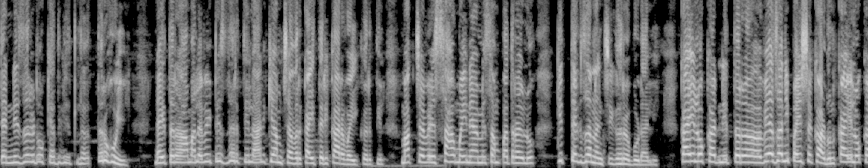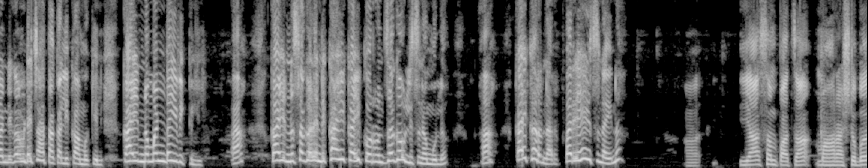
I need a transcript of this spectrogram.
त्यांनी जर डोक्यात घेतलं तर होईल. नाहीतर आम्हाला वेटीस धरतील आणखी आमच्यावर काहीतरी कारवाई करतील. मागच्या वेळेस सहा महिने आम्ही संपात राहिलो. कित्येक जणांची घरं बुडाली. काही लोकांनी तर व्याजाने पैसे काढून काही लोकांनी गमड्याच्या हाताखाली कामं केली. काहींना मंडई विकली. आ? काहींना सगळ्यांनी काही काही करून जगवलीच ना मुलं. हा काय करणार? पर्यायच नाही ना. या संपाचा महाराष्ट्रभर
